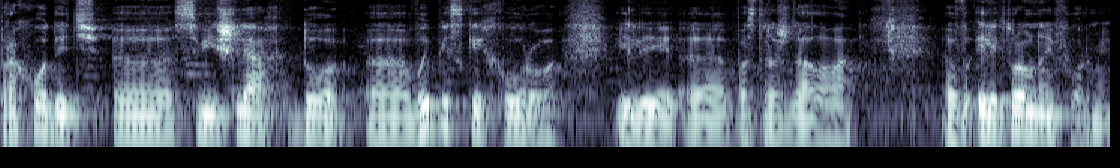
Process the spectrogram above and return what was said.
проходить свій шлях до виписки хворого або постраждалого в електронній формі.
